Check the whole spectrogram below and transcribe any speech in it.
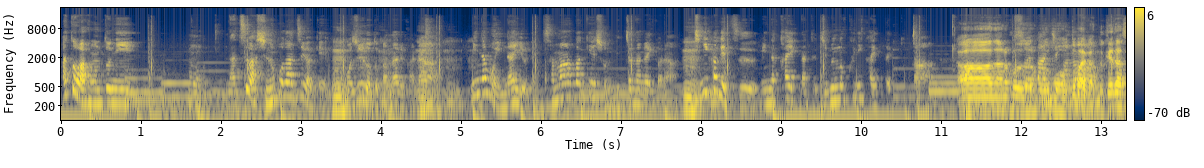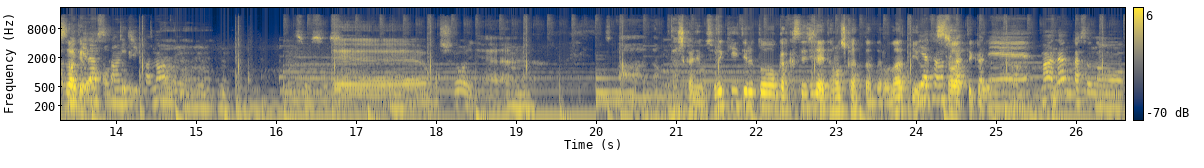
あとは本当にもう夏は死ぬほど暑いわけ、うん。50度とかになるから、みんなもいないよね、サマーバケーションめっちゃ長いから、うん。1、2ヶ月みんなかいなんて自分の国帰ったりとか、ああなるほどそうなるほどいう感じかなもうドバイから抜け出すわ抜けだけ出す感じかな。うんうんうん。そうそうそう。へえ面白いね、あーなんか確かにでもそれ聞いてると学生時代楽しかったんだろうなっていいうやのが楽しかった伝わってくるね。まあなんかその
